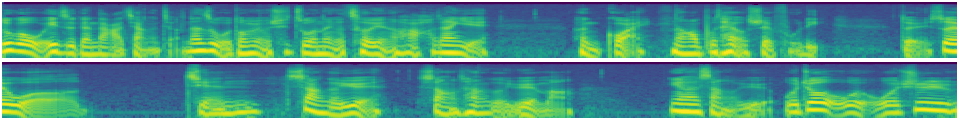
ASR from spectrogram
如果我一直跟大家这样讲，但是我都没有去做那个测验的话，好像也很怪，然后不太有说服力。对，所以我前上个月、上上个月嘛，应该上个月，我就我我去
